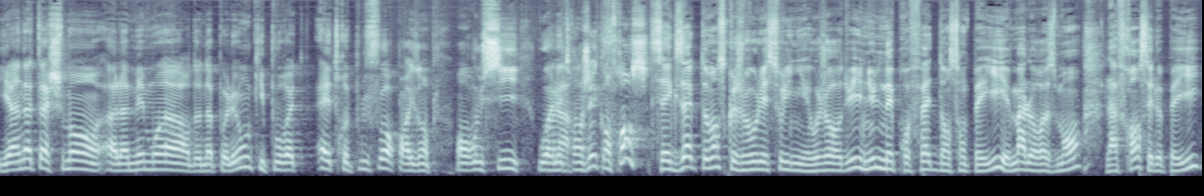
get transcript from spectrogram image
y a un attachement à la mémoire de Napoléon qui pourrait être plus fort, par exemple, en Russie ou à l'étranger qu'en France C'est exactement ce que je voulais souligner. Aujourd'hui, nul n'est prophète dans son pays et malheureusement, la France est le pays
